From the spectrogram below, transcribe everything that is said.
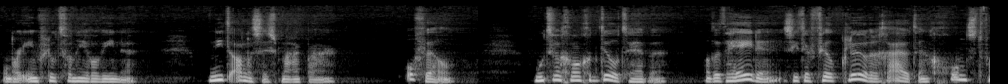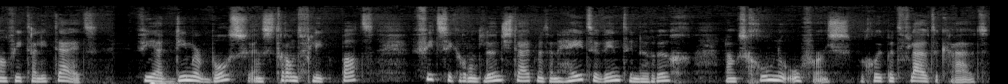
onder invloed van heroïne. Niet alles is maakbaar. Ofwel, moeten we gewoon geduld hebben want het heden ziet er veelkleurig uit en gonst van vitaliteit. Via Diemerbos en Strandvlietpad fiets ik rond lunchtijd met een hete wind in de rug langs groene oevers, begroeid met fluitenkruid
